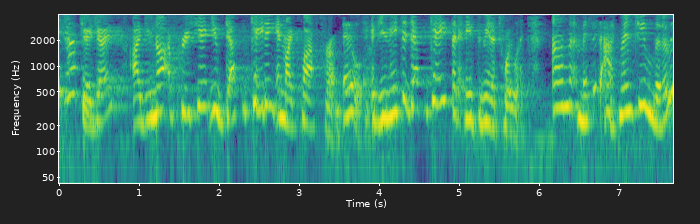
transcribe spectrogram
It happens. JJ, I do not appreciate you defecating in my classroom. Ew. If you need to defecate, then it needs to be in a toilet. Um, Mrs. Ackman, she literally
